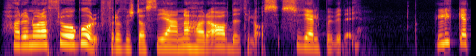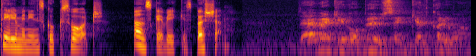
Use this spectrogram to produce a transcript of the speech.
Har du några frågor får du förstås gärna höra av dig till oss så hjälper vi dig. Lycka till med din skogsvård, önskar Virkesbörsen. Det här verkar ju vara busenkelt Carl Johan.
